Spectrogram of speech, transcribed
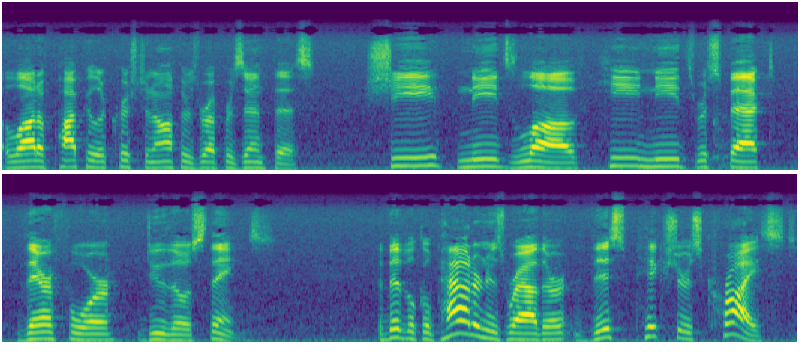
a lot of popular Christian authors represent this. She needs love, he needs respect, therefore do those things. The biblical pattern is rather, this pictures Christ,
